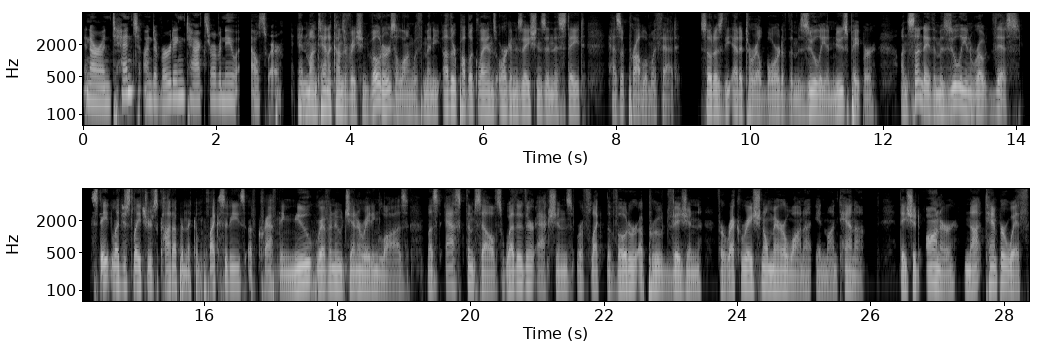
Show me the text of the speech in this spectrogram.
and are intent on diverting tax revenue elsewhere. And Montana conservation voters, along with many other public lands organizations in this state, has a problem with that. So does the editorial board of the Missoulian newspaper. On Sunday, the Missoulian wrote this State legislatures caught up in the complexities of crafting new revenue generating laws must ask themselves whether their actions reflect the voter approved vision for recreational marijuana in Montana. They should honor, not tamper with,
